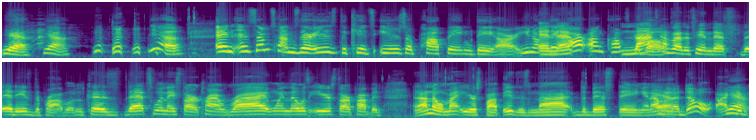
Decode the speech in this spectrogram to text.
Yeah, yeah, yeah. And and sometimes there is the kids' ears are popping. They are, you know, And they that- are uncomfortable. Nine times out of ten, that's that is the problem because that's when they start crying. Right when those ears start popping, and I know my ears pop, it is not the best thing. And I'm an adult. I Yeah. can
